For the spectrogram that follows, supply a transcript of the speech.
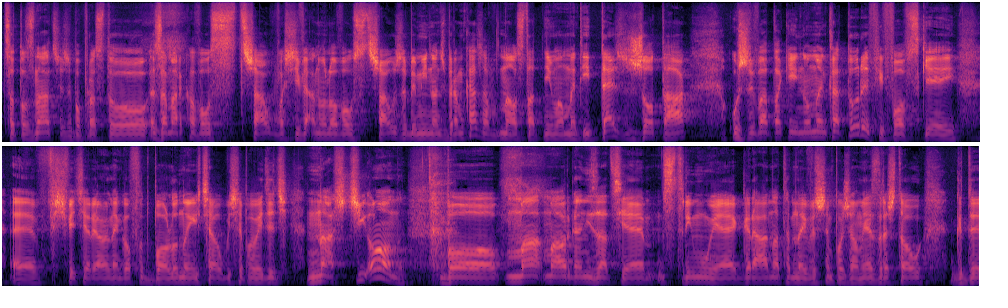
Co to znaczy? Że po prostu zamarkował strzał, właściwie anulował strzał, żeby minąć bramkarza na ostatni moment. I też Żota używa takiej nomenklatury fifowskiej e, w świecie realnego futbolu. No i chciałoby się powiedzieć nasz ci on, bo ma, ma organizację, streamuje, gra na tym najwyższym poziomie. Zresztą, gdy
